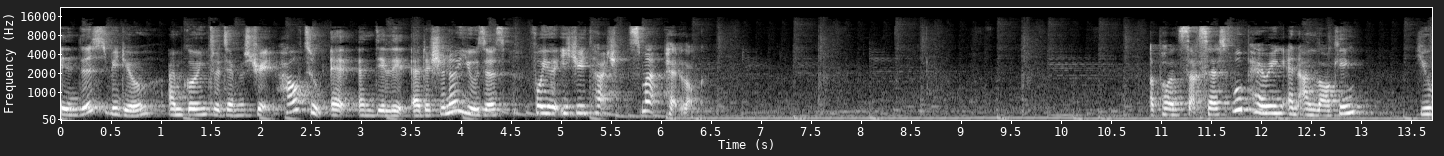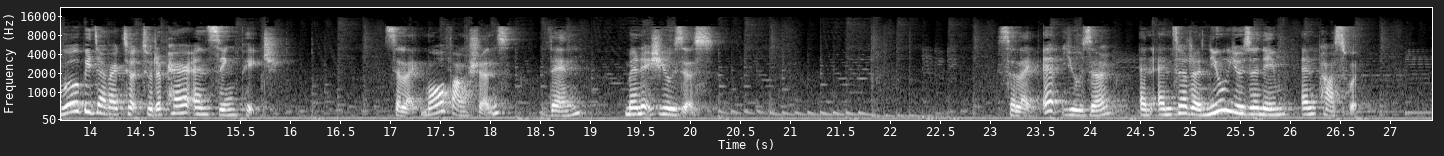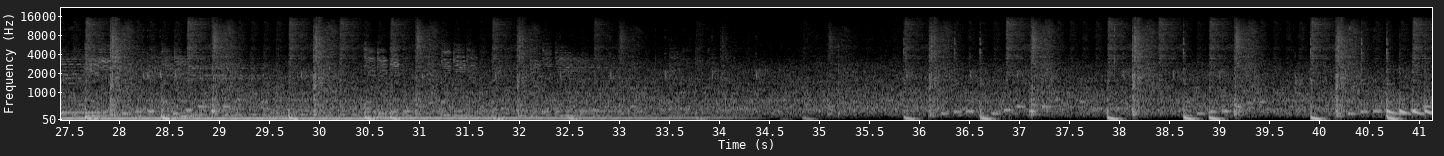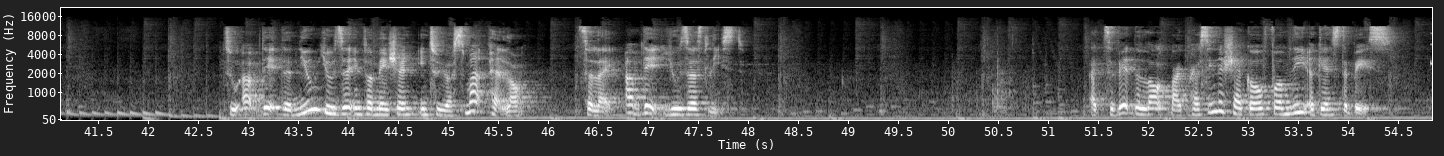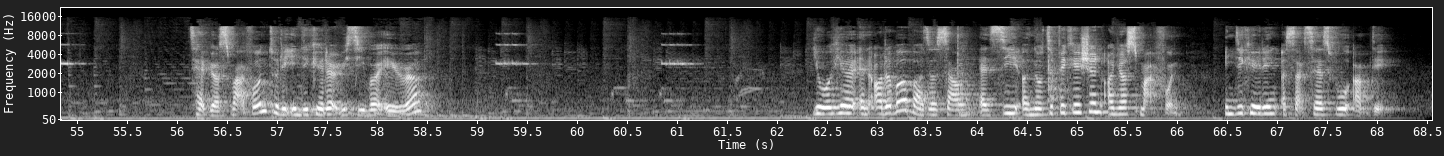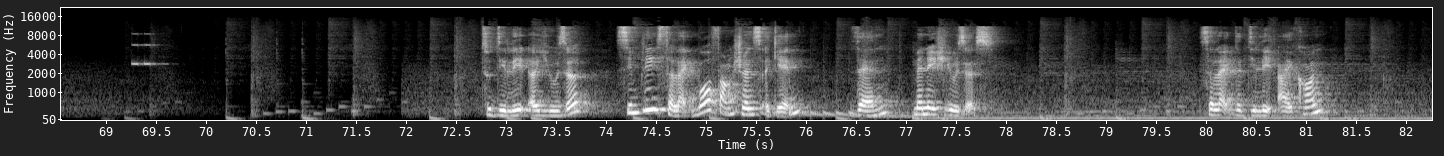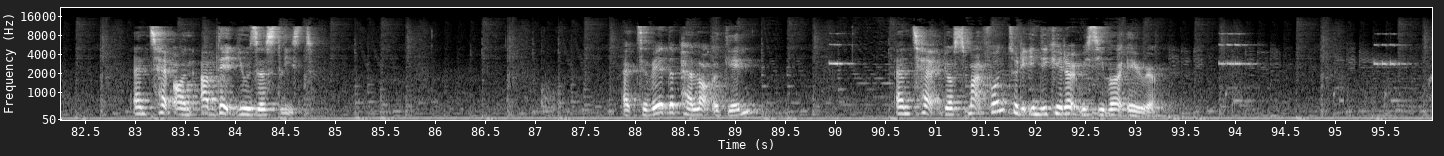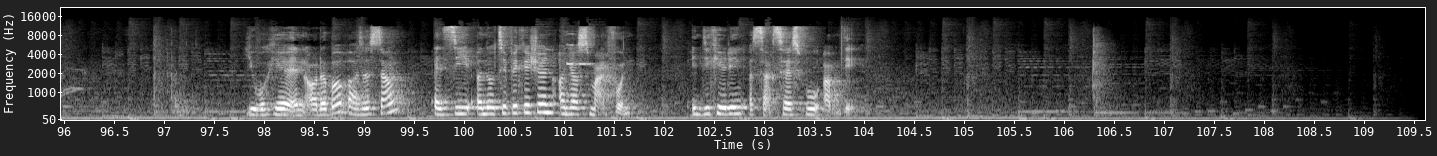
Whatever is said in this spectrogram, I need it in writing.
In this video, I'm going to demonstrate how to add and delete additional users for your eGeeTouch Smart Padlock. Upon successful pairing and unlocking, you will be directed to the Pair and Sync page. Select More Functions, then Manage Users. Select Add User and enter the new username and password. To update the new user information into your smart padlock, select Update Users List. Activate the lock by pressing the shackle firmly against the base. Tap your smartphone to the indicated receiver area. You will hear an audible buzzer sound and see a notification on your smartphone, indicating a successful update. To delete a user, simply select More Functions again, then Manage Users. Select the delete icon and tap on Update Users List. Activate the padlock again and tap your smartphone to the indicated receiver area. You will hear an audible buzzer sound and see a notification on your smartphone indicating a successful update.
